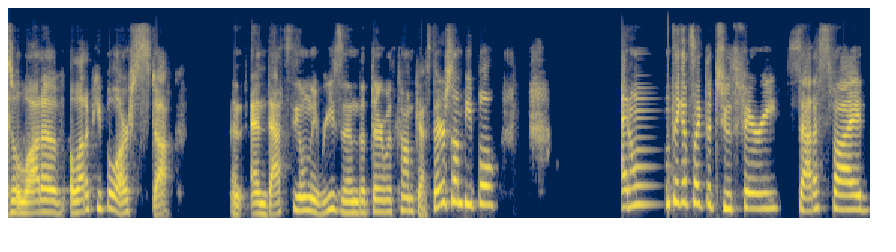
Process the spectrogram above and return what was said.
so a lot of a lot of people are stuck, and and that's the only reason that they're with Comcast. There are some people. I don't think it's like the tooth fairy satisfied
